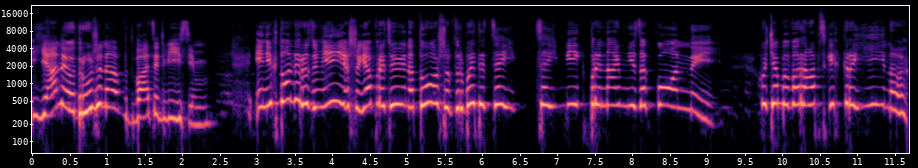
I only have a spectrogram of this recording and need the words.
я не одружена в 28. І ніхто не розуміє, що я працюю на те, щоб зробити цей, цей вік принаймні законний. Хоча б в арабських країнах.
